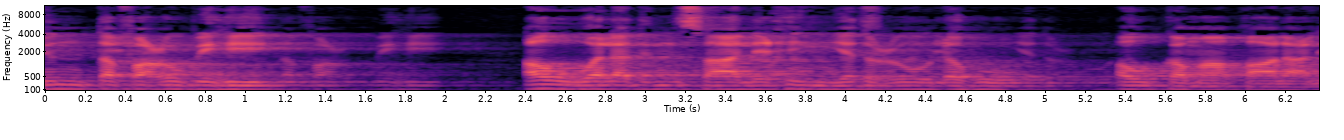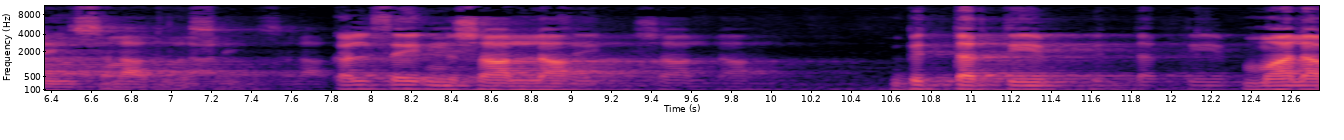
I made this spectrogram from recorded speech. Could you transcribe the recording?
युनतफ़उ बिही, औ वलदिन सालिहिन यदउ लहु औ कमा क़ाल से इंशाअल्लाह बितरतीब माला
